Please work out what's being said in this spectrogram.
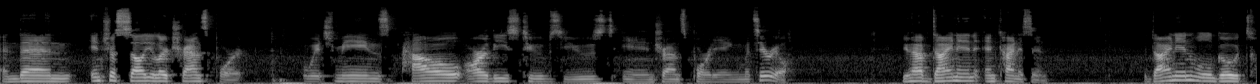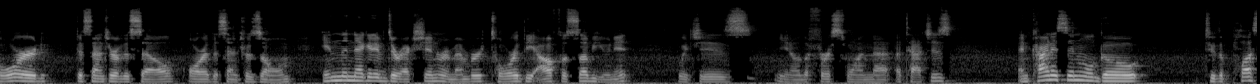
And then intracellular transport, which means how are these tubes used in transporting material? You have dynein and kinesin. The dynein will go toward the center of the cell or the centrosome in the negative direction, remember, toward the alpha subunit, which is, you know, the first one that attaches. And kinesin will go to the plus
